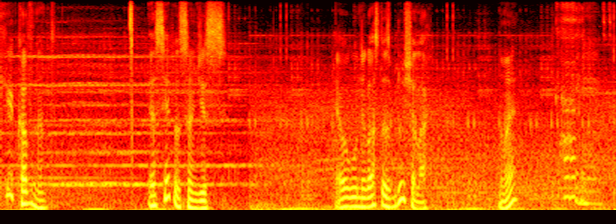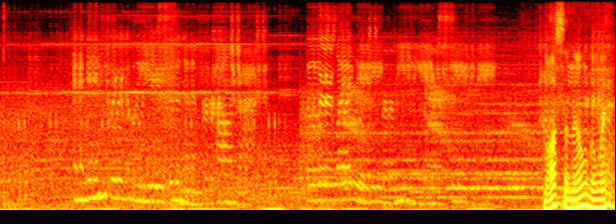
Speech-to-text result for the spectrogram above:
O que é Covenant? Eu sei a tradução disso. É o negócio das bruxas lá. Não é? Covenant. An infrequently used synonym for contract. Though there's likely a deeper meaning here escaping me. Nossa, não, não é.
